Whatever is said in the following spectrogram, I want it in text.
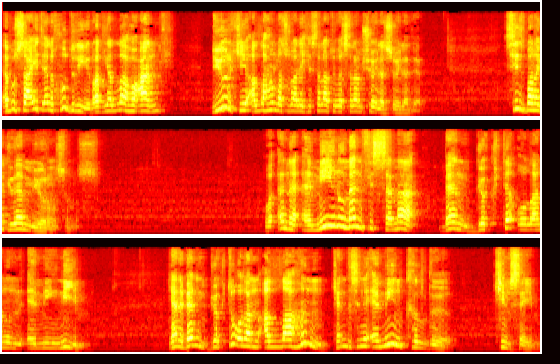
Ebu Said el-Hudri radıyallahu anh diyor ki Allah'ın Resulü aleyhissalatu vesselam şöyle söyledi. Siz bana güvenmiyor musunuz? Ve ene eminu men fis ben gökte olanın eminiyim. Yani ben gökte olan Allah'ın kendisini emin kıldığı kimseyim.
